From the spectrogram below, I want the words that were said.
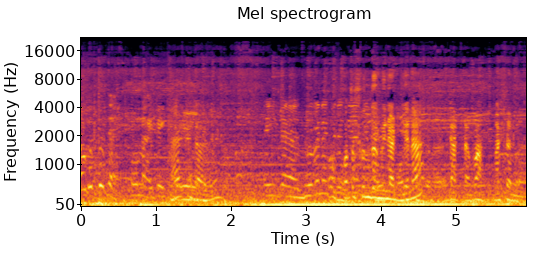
দেয়? ও না, এটাই। কত সুন্দর মিনার দিয়ে না চারটা বাহ মাশাআল্লাহ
